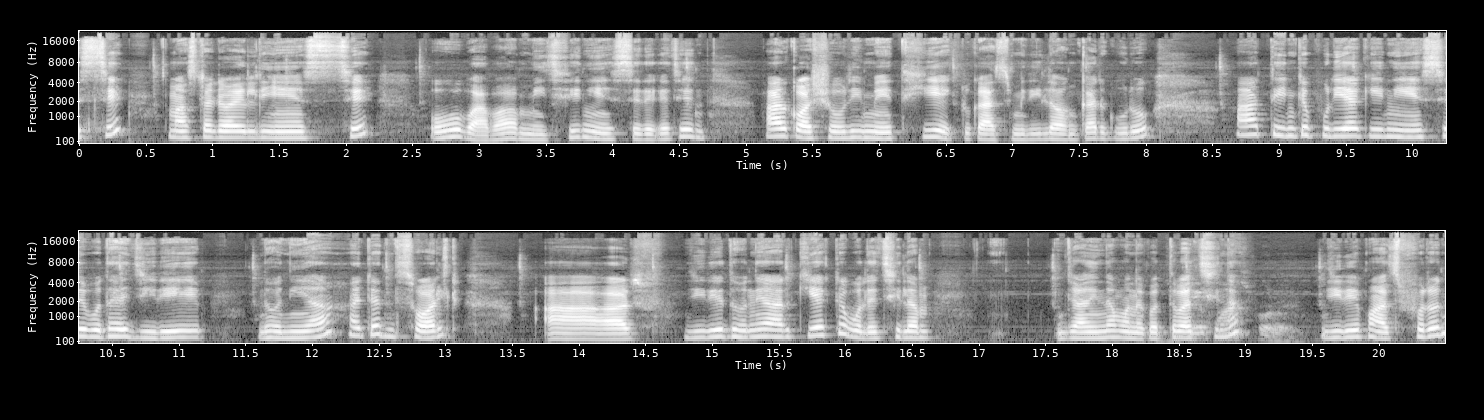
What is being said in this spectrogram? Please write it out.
এসছে, মাস্টার্ড অয়েল নিয়ে এসছে। ও বাবা, মিছরি নিয়ে এসছে, দেখেছেন? আর কসৌরি মেথি একটু কাশ্মীরি লঙ্কার গুঁড়ো আর তিনটে পুরিয়া কি নিয়ে এসছে বোধহয় জিরে ধনিয়া একটা সল্ট আর জিরে ধনিয়া আর কি একটা বলেছিলাম জানি না মনে করতে পারছি না। জিরে পাঁচ ফোড়ন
